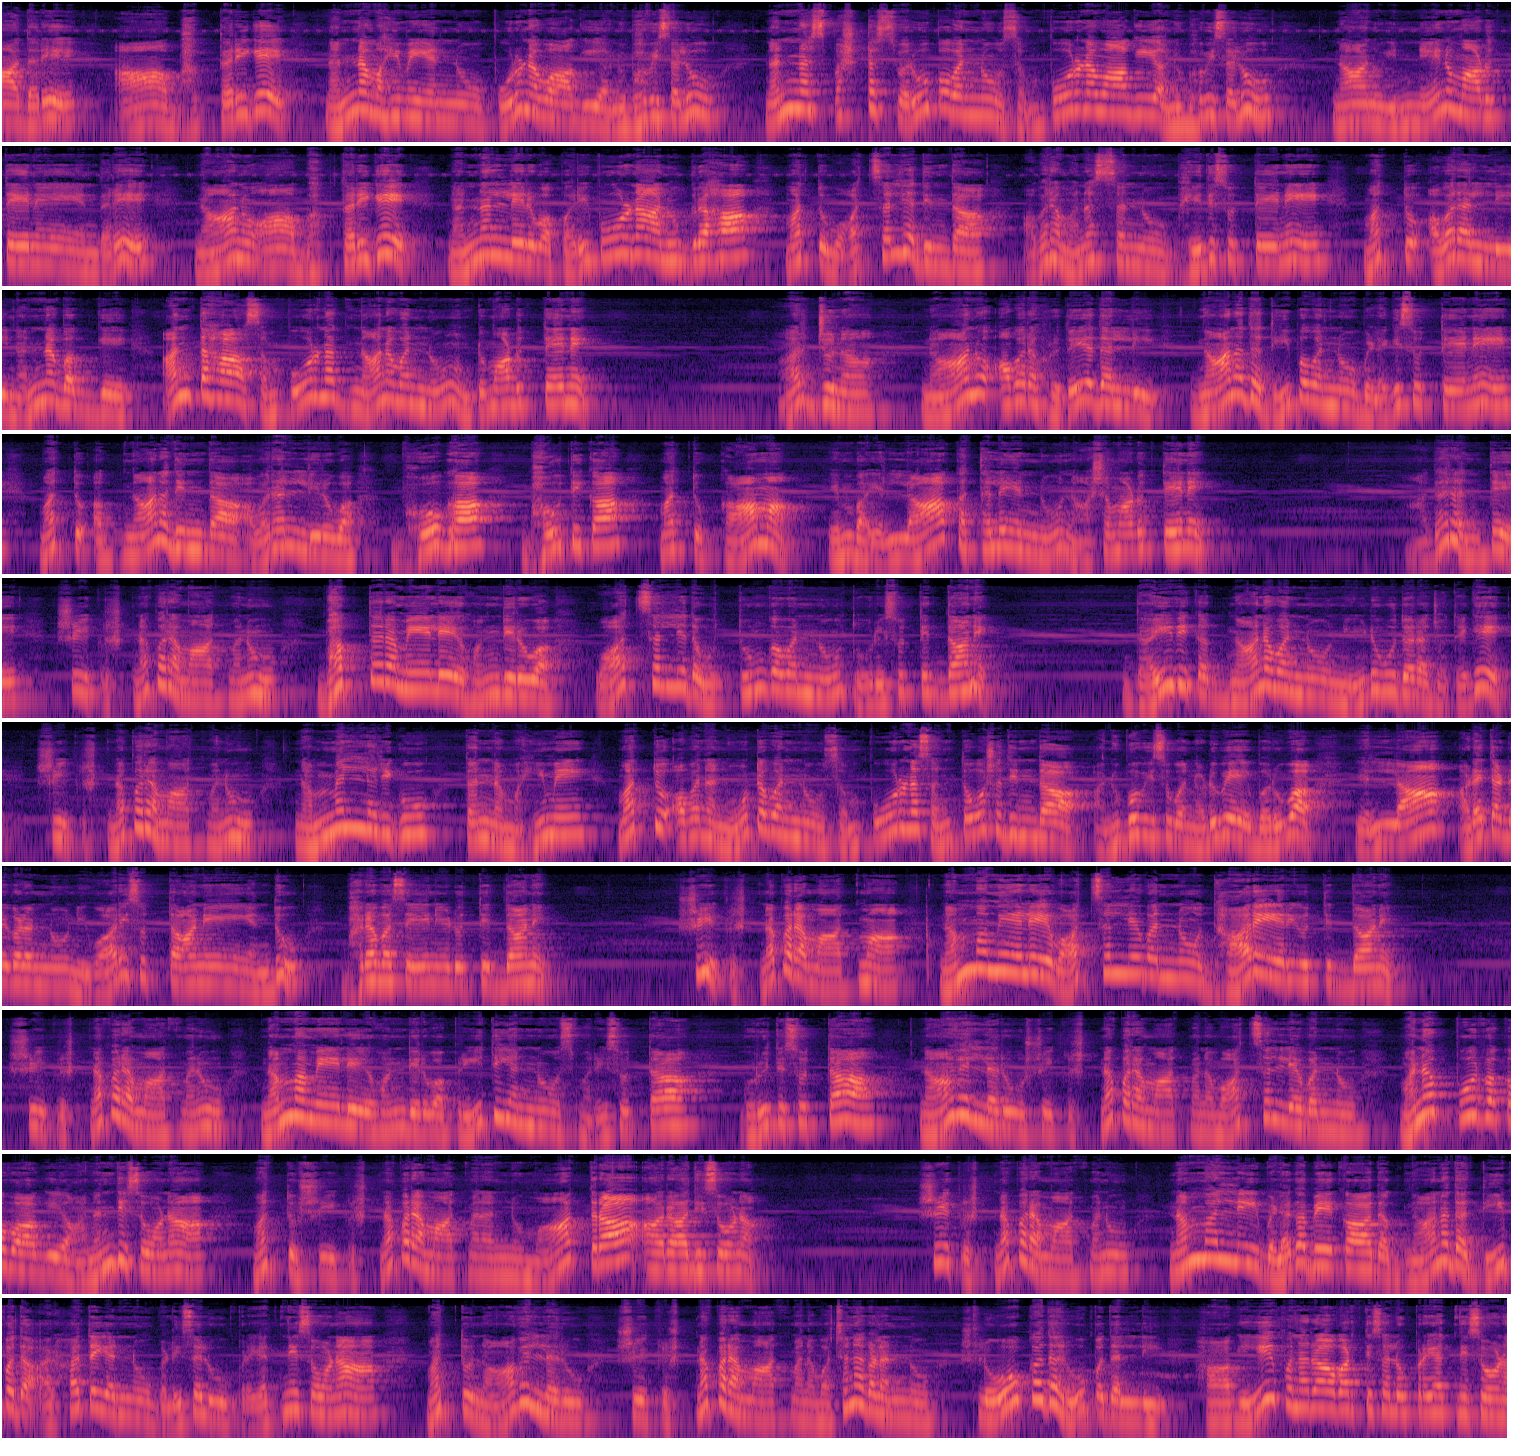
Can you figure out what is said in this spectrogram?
ಆದರೆ ಆ ಭಕ್ತರಿಗೆ ನನ್ನ ಮಹಿಮೆಯನ್ನು ಪೂರ್ಣವಾಗಿ ಅನುಭವಿಸಲು, ನನ್ನ ಸ್ಪಷ್ಟ ಸ್ವರೂಪವನ್ನು ಸಂಪೂರ್ಣವಾಗಿ ಅನುಭವಿಸಲು ನಾನು ಇನ್ನೇನು ಮಾಡುತ್ತೇನೆ ಎಂದರೆ, ನಾನು ಆ ಭಕ್ತರಿಗೆ ನನ್ನಲ್ಲಿರುವ ಪರಿಪೂರ್ಣ ಅನುಗ್ರಹ ಮತ್ತು ವಾತ್ಸಲ್ಯದಿಂದ ಅವರ ಮನಸ್ಸನ್ನು ಭೇದಿಸುತ್ತೇನೆ ಮತ್ತು ಅವರಲ್ಲಿ ನನ್ನ ಬಗ್ಗೆ ಅಂತಹ ಸಂಪೂರ್ಣ ಜ್ಞಾನವನ್ನು ಉಂಟುಮಾಡುತ್ತೇನೆ. ಅರ್ಜುನ ನಾನು ಅವರ ಹೃದಯದಲ್ಲಿ ಜ್ಞಾನದ ದೀಪವನ್ನು ಬೆಳಗಿಸುತ್ತೇನೆ ಮತ್ತು ಅಜ್ಞಾನದಿಂದ ಅವರಲ್ಲಿರುವ ಭೋಗ, ಭೌತಿಕ ಮತ್ತು ಕಾಮ ಎಂಬ ಎಲ್ಲ ಕತ್ತಲೆಯನ್ನು ನಾಶ ಮಾಡುತ್ತೇನೆ ಅದರಂತೆ ಶ್ರೀಕೃಷ್ಣ ಪರಮಾತ್ಮನು ಭಕ್ತರ ಮೇಲೆ ಹೊಂದಿರುವ ವಾತ್ಸಲ್ಯದ ಉತ್ತುಂಗವನ್ನು ತೋರಿಸುತ್ತಿದ್ದಾನೆ. ದೈವಿಕ ಜ್ಞಾನವನ್ನು ನೀಡುವುದರ ಜೊತೆಗೆ ಶ್ರೀಕೃಷ್ಣ ಪರಮಾತ್ಮನು ನಮ್ಮೆಲ್ಲರಿಗೂ ತನ್ನ ಮಹಿಮೆ ಮತ್ತು ಅವನ ನೋಟವನ್ನು ಸಂಪೂರ್ಣ ಸಂತೋಷದಿಂದ ಅನುಭವಿಸುವ ನಡುವೆ ಬರುವ ಎಲ್ಲ ಅಡೆತಡೆಗಳನ್ನು ನಿವಾರಿಸುತ್ತಾನೆ ಎಂದು ಭರವಸೆ ನೀಡುತ್ತಿದ್ದಾನೆ. ಶ್ರೀಕೃಷ್ಣ ಪರಮಾತ್ಮ ನಮ್ಮ ಮೇಲೆ ವಾತ್ಸಲ್ಯವನ್ನು ಧಾರೆ ಎರೆಯುತ್ತಿದ್ದಾನೆ. ಶ್ರೀಕೃಷ್ಣ ಪರಮಾತ್ಮನು ನಮ್ಮ ಮೇಲೆ ಹೊಂದಿರುವ ಪ್ರೀತಿಯನ್ನು ಸ್ಮರಿಸುತ್ತಾ, ಗುರುತಿಸುತ್ತಾ ನಾವೆಲ್ಲರೂ ಶ್ರೀಕೃಷ್ಣ ಪರಮಾತ್ಮನ ವಾತ್ಸಲ್ಯವನ್ನು ಮನಪೂರ್ವಕವಾಗಿ ಆನಂದಿಸೋಣ ಮತ್ತು ಶ್ರೀಕೃಷ್ಣ ಪರಮಾತ್ಮನನ್ನು ಮಾತ್ರ ಆರಾಧಿಸೋಣ. ಶ್ರೀಕೃಷ್ಣ ಪರಮಾತ್ಮನು ನಮ್ಮಲ್ಲಿ ಬೆಳಗಬೇಕಾದ ಜ್ಞಾನದ ದೀಪದ ಅರ್ಹತೆಯನ್ನು ಗಳಿಸಲು ಪ್ರಯತ್ನಿಸೋಣ ಮತ್ತು ನಾವೆಲ್ಲರೂ ಶ್ರೀಕೃಷ್ಣ ಪರಮಾತ್ಮನ ವಚನಗಳನ್ನು ಶ್ಲೋಕದ ರೂಪದಲ್ಲಿ ಹಾಗೆಯೇ ಪುನರಾವರ್ತಿಸಲು ಪ್ರಯತ್ನಿಸೋಣ.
